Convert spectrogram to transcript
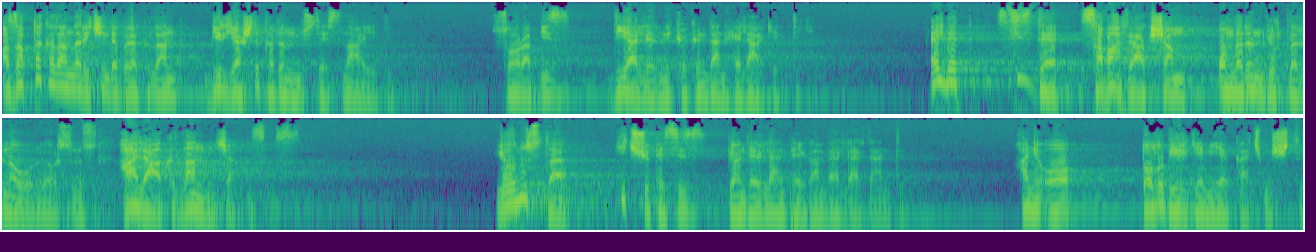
Azapta kalanlar içinde bırakılan bir yaşlı kadın müstesnaydı. Sonra biz diğerlerini kökünden helak ettik. Elbet siz de sabah ve akşam onların yurtlarına uğruyorsunuz. Hala akıllanmayacak mısınız? Yunus da hiç şüphesiz gönderilen peygamberlerdendi. Hani o dolu bir gemiye kaçmıştı.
